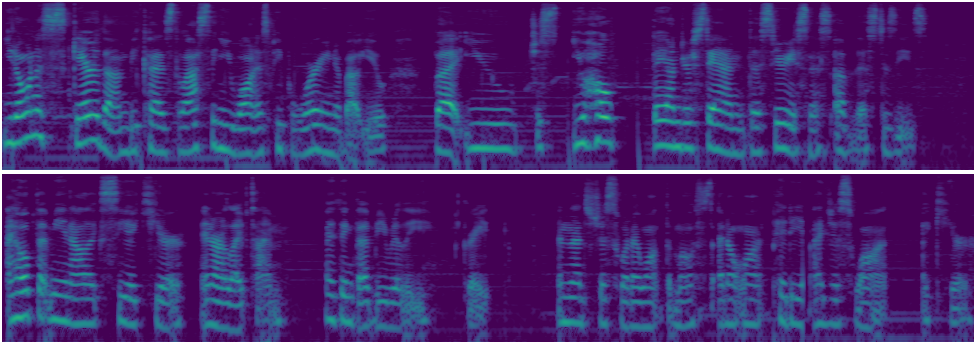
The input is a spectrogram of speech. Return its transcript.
You don't want to scare them because the last thing you want is people worrying about you, but you just you hope they understand the seriousness of this disease. I hope that me and Alex see a cure in our lifetime. I think that'd be really great. And that's just what I want the most. I don't want pity, I just want a cure.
